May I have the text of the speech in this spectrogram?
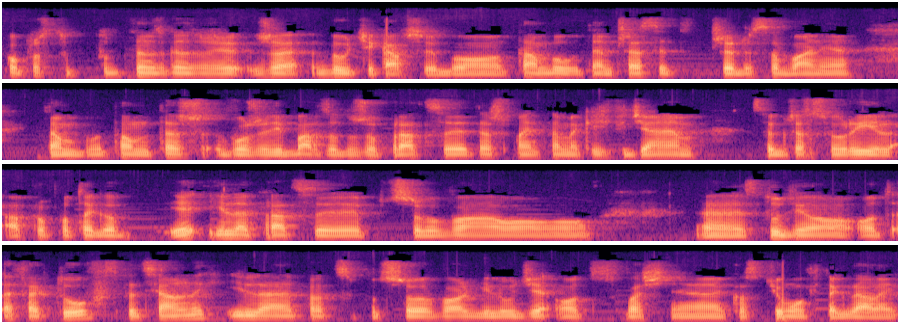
po prostu pod tym względem, że, był ciekawszy, bo tam był ten przesyt, przerysowanie, tam, tam też włożyli bardzo dużo pracy. Też pamiętam jakieś widziałem swego czasu reel a propos tego, ile pracy potrzebowało e, studio od efektów specjalnych, ile pracy potrzebowali ludzie od właśnie kostiumów i tak dalej.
